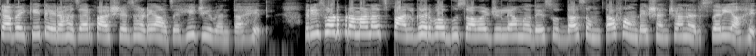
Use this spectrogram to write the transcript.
त्यापैकी तेरा हजार पाचशे झाडे आजही जिवंत आहेत. रिसोड प्रमाणेच पालघर व भुसावळ जिल्ह्यामध्ये सुद्धा समता फाउंडेशनच्या नर्सरी आहेत.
